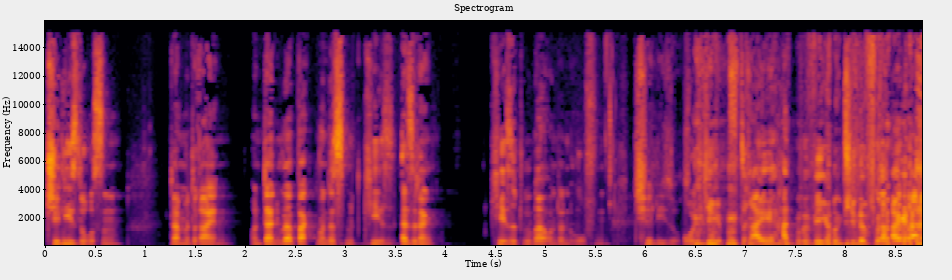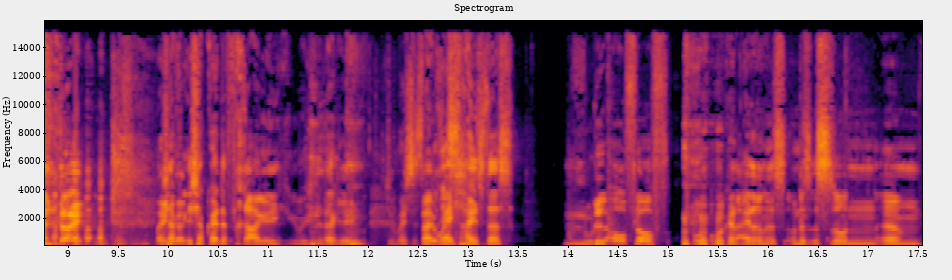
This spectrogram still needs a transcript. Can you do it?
Chili-Soßen damit rein. Und dann überbackt man das mit Käse, also dann Käse drüber und in den Ofen. Chili-Soße. Und hier gibt's drei Handbewegungen, die eine Frage andeuten. Mein Ich habe hab keine Frage. Ich möchte sagen, Okay. Du möchtest bei uns brechen. heißt das Nudelauflauf, wo, wo kein Ei drin ist. Und das ist so ein, ähm,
